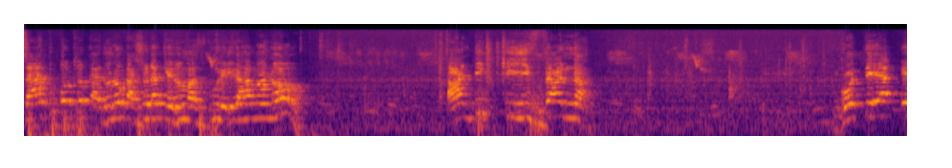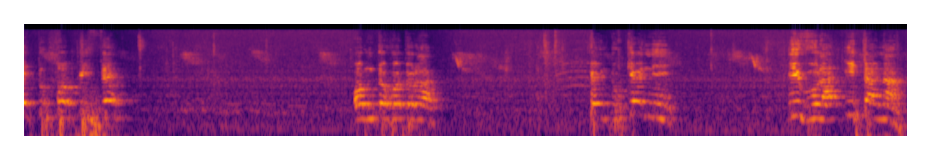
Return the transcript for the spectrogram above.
satupopi okanono okashona keno masiku geli gahamano andikiyisana ngoteya etupopise omudohodola pendukeni ivula itana.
